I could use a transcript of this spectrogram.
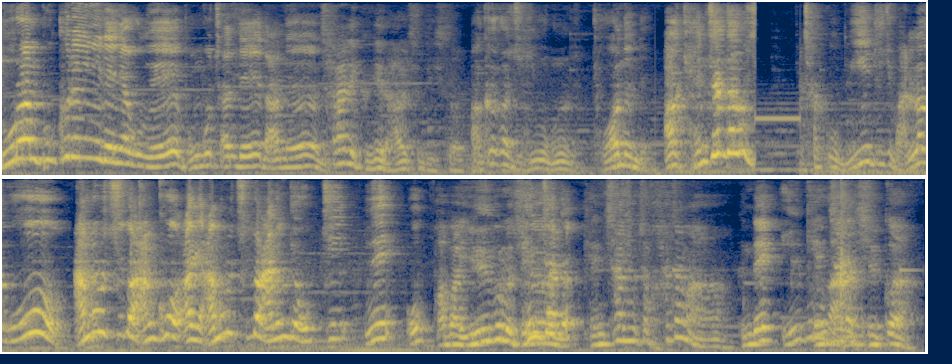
노란 포크레인이 되냐고 왜 봉고차인데 나는 차라리 그게 나을 수도 있어. 아까까지 기분 오늘 좋았는데 아 괜찮다고 자꾸 위해주지 말라고 아무렇지도 않고 아니 아무렇지도 않은 게 없지 왜? 어? 봐봐 일부러 지금 괜찮다. 괜찮은 척 하잖아. 근데 일부러가 괜찮아질 거야.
